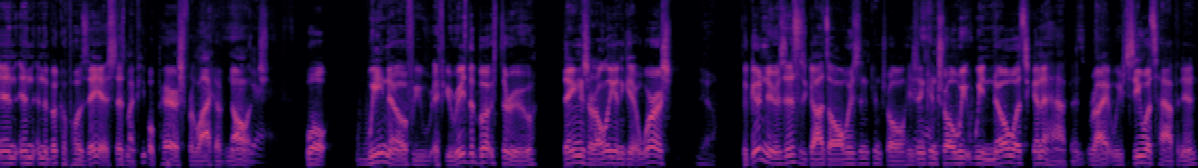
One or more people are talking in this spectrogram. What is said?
in, in, in the book of Hosea, it says, my people perish for lack of knowledge. Yes. Well, we know if you, if you read the book through, things are only going to get worse. Yeah. The good news is, is God's always in control. He's in control. We, we know what's going to happen, right? We see what's happening,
